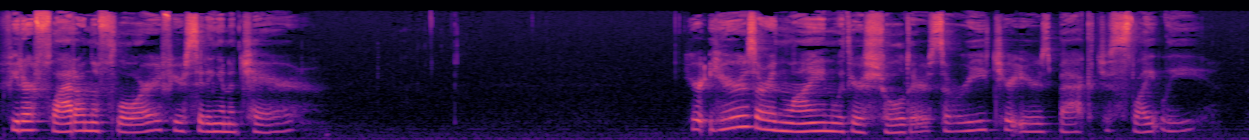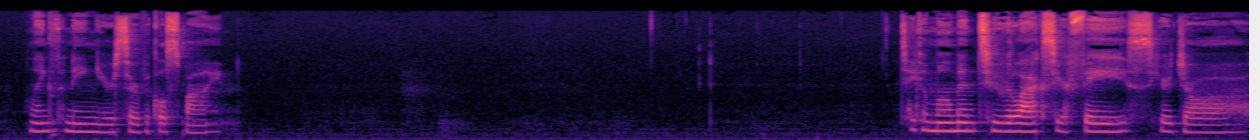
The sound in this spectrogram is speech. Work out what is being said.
Feet are flat on the floor if you're sitting in a chair. Your ears are in line with your shoulders, so reach your ears back just slightly, lengthening your cervical spine. Take a moment to relax your face, your jaw.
